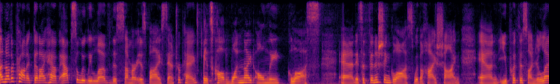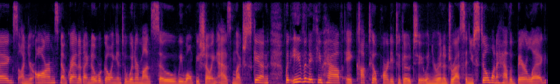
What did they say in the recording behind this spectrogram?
Another product that I have absolutely loved this summer is by Saint Tropez. It's called One Night Only Gloss. And it's a finishing gloss with a high shine. And you put this on your legs, on your arms. Now, granted, I know we're going into winter months, so we won't be showing as much skin. But even if you have a cocktail party to go to and you're in a dress and you still want to have a bare leg,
